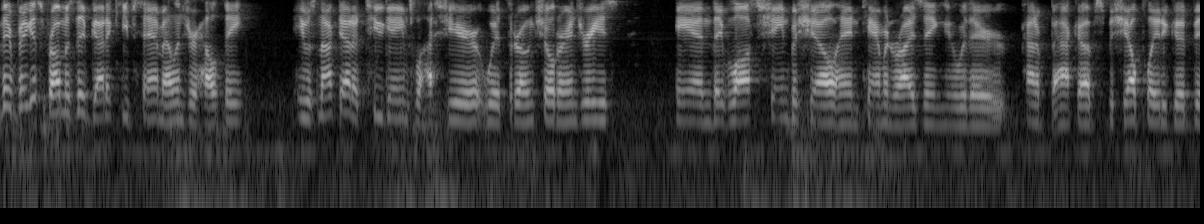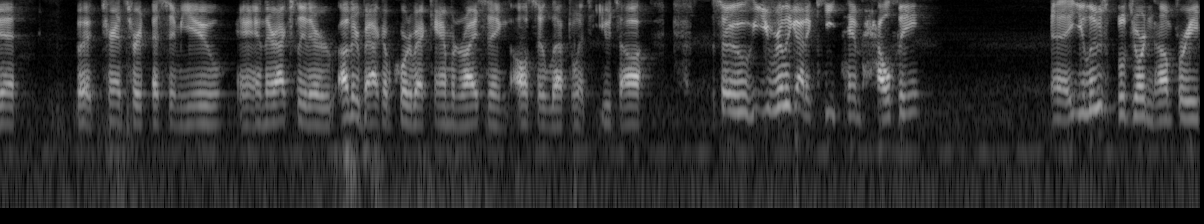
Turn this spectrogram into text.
Their biggest problem is they've got to keep Sam Ehlinger healthy. He was knocked out of two games last year with throwing shoulder injuries, and they've lost Shane Buechele and Cameron Rising, who were their kind of backups. Buechele played a good bit, but transferred to SMU, and they're actually their other backup quarterback, Cameron Rising, also left and went to Utah. So you really got to keep him healthy. Uh, you lose Lil'Jordan Humphrey,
